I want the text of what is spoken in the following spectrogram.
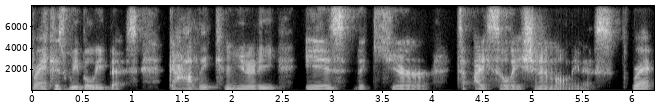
Right. because we believe this godly community is the cure to isolation and loneliness. Right.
